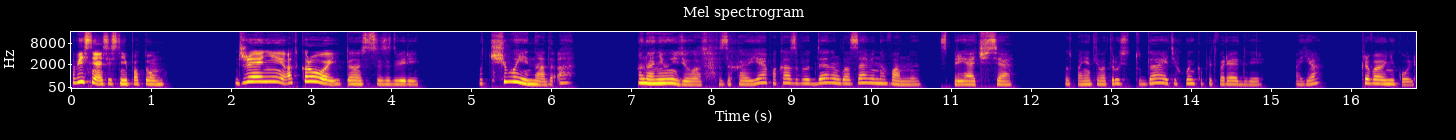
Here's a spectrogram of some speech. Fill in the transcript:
Объясняйся с ней потом. «Дженни, открой!» — доносится из-за двери. Вот чего ей надо, а? Она не уйдет. Вздыхаю я, показываю Дэну глазами на ванную. Спрячься. Тот понятливо трусит туда и тихонько притворяет дверь. А я открываю Николь.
